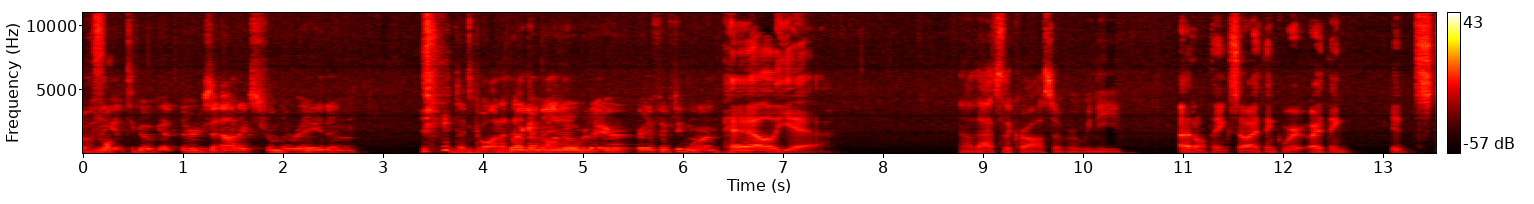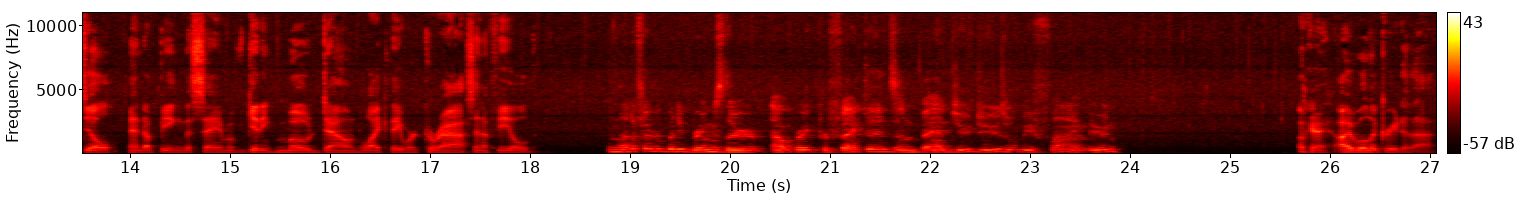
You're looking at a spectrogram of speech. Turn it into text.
They get to go get their exotics from the raid and And then go on another. bring them on over to Area 51. hell yeah. Now that's the crossover we need. I don't think so. I think we're. I think it still end up being the same of getting mowed down like they were grass in a field. Not if everybody brings their outbreak perfecteds and bad jujus, we'll be fine, dude. Okay, I will agree to that.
